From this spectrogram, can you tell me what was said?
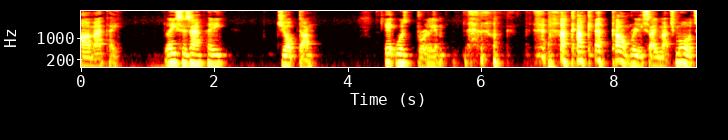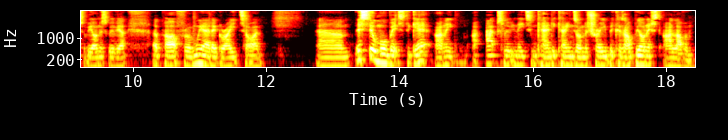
I'm happy. Lisa's happy. Job done. It was brilliant. I can't really say much more, to be honest with you, apart from we had a great time. Um, there's still more bits to get. I need, I absolutely need some candy canes on the tree because I'll be honest, I love them.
